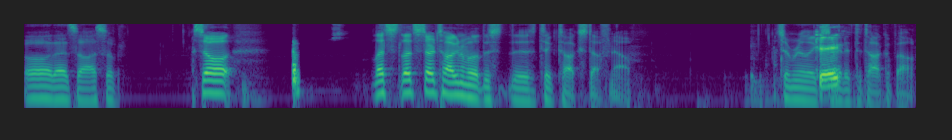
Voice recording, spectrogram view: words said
oh, that's awesome. So let's let's start talking about this the TikTok stuff now. So I'm really Okay. excited to talk about.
